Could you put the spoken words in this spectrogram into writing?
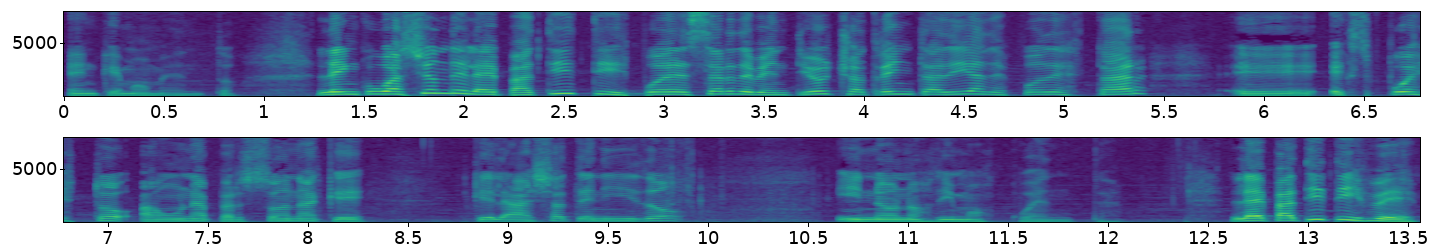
en qué momento. La incubación de la hepatitis puede ser de 28 a 30 días después de estar eh, expuesto a una persona que, que la haya tenido y no nos dimos cuenta. La hepatitis B.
